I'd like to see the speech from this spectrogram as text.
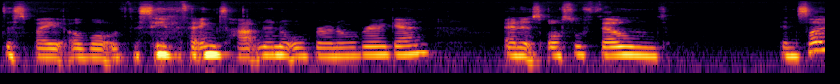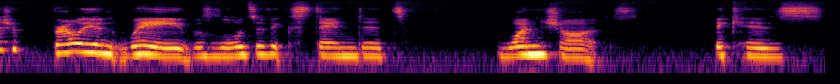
despite a lot of the same things happening over and over again. And it's also filmed in such a brilliant way with loads of extended one shots because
